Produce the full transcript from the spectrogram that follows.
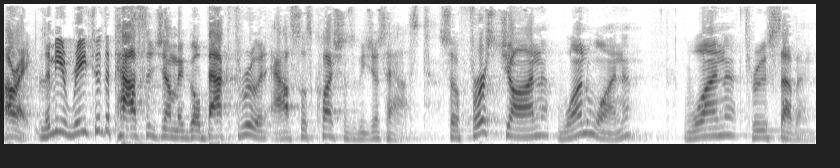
All right, let me read through the passage. I'm going to go back through and ask those questions we just asked. So 1 John 1 1, 1 through 7.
